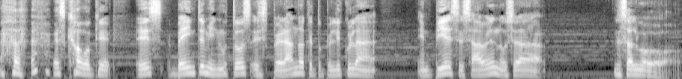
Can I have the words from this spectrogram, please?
es como que es 20 minutos esperando a que tu película empiece, ¿saben? O sea, es algo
